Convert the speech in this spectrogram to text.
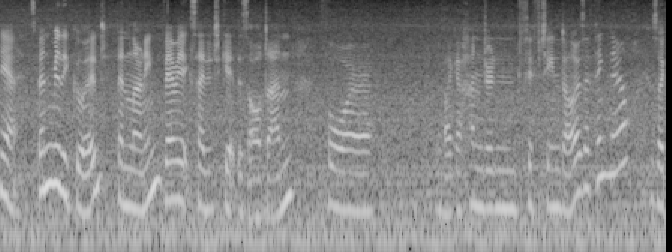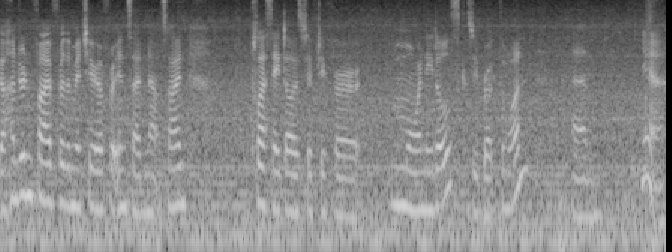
Yeah, it's been really good, been learning. Very excited to get this all done for like $115 I think now. It was like 105 for the material for inside and outside, plus $8.50 for more needles because we broke the one. And yeah.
